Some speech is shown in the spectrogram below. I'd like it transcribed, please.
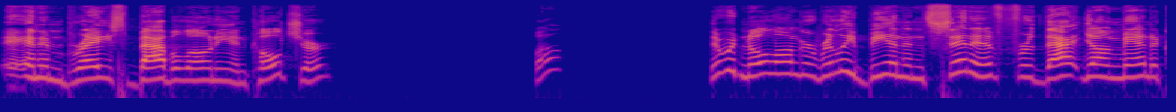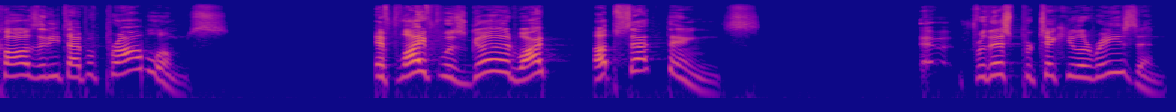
and embraced Babylonian culture, well, there would no longer really be an incentive for that young man to cause any type of problems. If life was good, why upset things? For this particular reason.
